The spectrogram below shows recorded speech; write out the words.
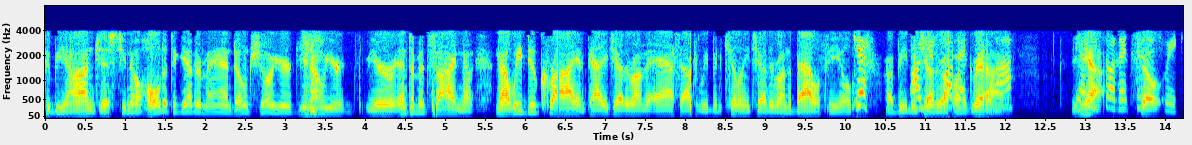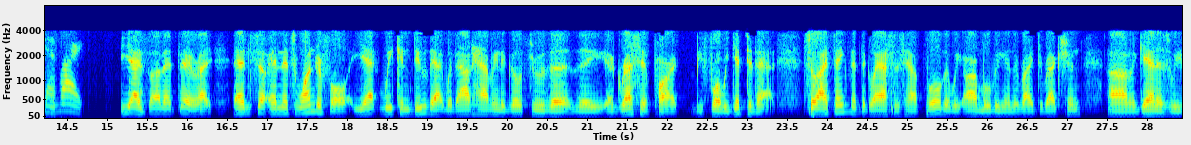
to beyond just you know hold it together man. Don't show your you know your your intimate side. Now now we do cry and pat each other on the ass after we've been killing each other on the battlefield yeah. or beating oh, each other up on the gridiron. too, huh? yeah, yeah, you saw that too so, this weekend. Right yeah, I saw that too. Right, and so and it's wonderful. Yet we can do that without having to go through the the aggressive part before we get to that. So I think that the glass is half full. That we are moving in the right direction. Um, again, as we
